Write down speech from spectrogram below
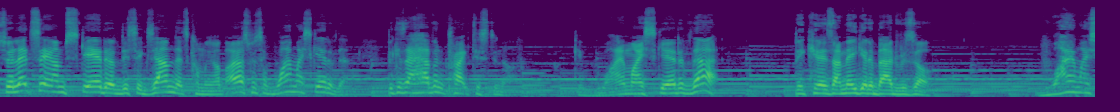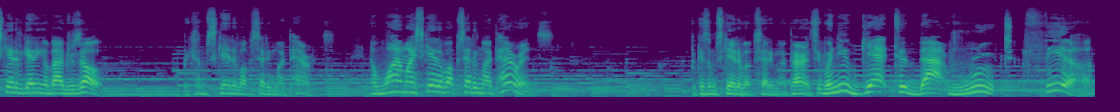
So let's say I'm scared of this exam that's coming up. I ask myself, why am I scared of that? Because I haven't practiced enough. Okay, why am I scared of that? Because I may get a bad result. Why am I scared of getting a bad result? Because I'm scared of upsetting my parents. And why am I scared of upsetting my parents? Because I'm scared of upsetting my parents. When you get to that root fear,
